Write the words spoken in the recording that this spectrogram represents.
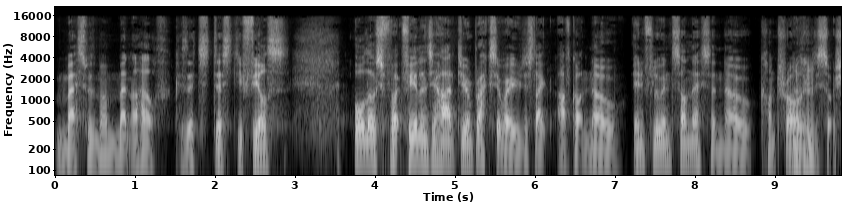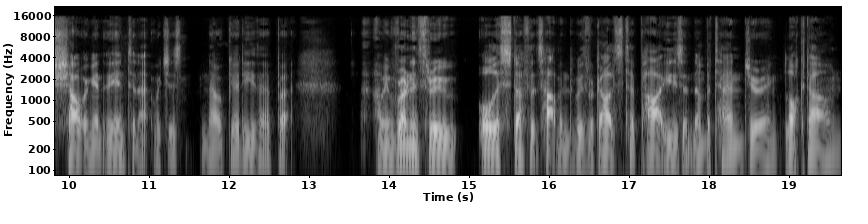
mess with my mental health because it's just you feel all those f- feelings you had during Brexit where you're just like I've got no influence on this and no control. Mm-hmm. You're just sort of shouting into the internet, which is no good either. But I mean, running through all this stuff that's happened with regards to parties at number 10 during lockdown,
